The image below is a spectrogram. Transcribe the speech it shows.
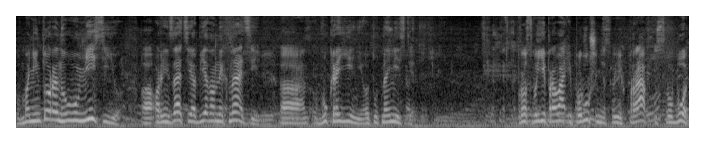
в моніторингову місію е, Організації Об'єднаних Націй е, в Україні, отут на місці, про свої права і порушення своїх прав і свобод.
